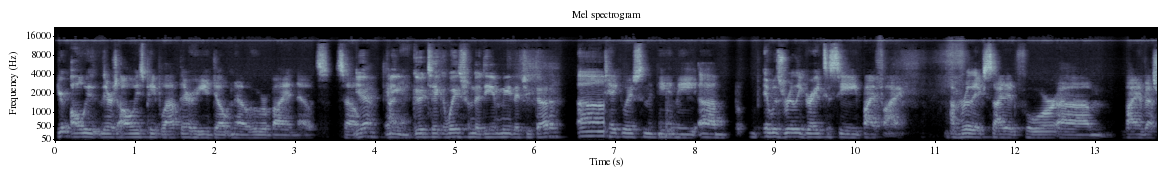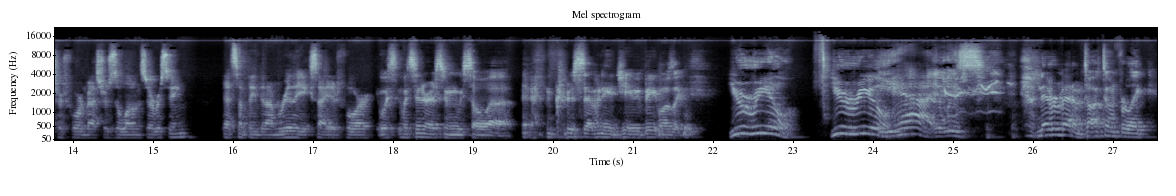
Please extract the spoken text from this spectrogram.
You're always there's always people out there who you don't know who are buying notes. So Yeah. Any I- good takeaways from the DME that you thought of? um, takeaways from the DME. Um, it was really great to see BiFi. I'm really excited for um, By Investors for Investors, the loan servicing that's something that I'm really excited for. What's What's interesting, we saw uh, Chris Seveney and Jamie Bateman. I was like, "You're real. You're real." Yeah, it was. Never met him. Talked to him for like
